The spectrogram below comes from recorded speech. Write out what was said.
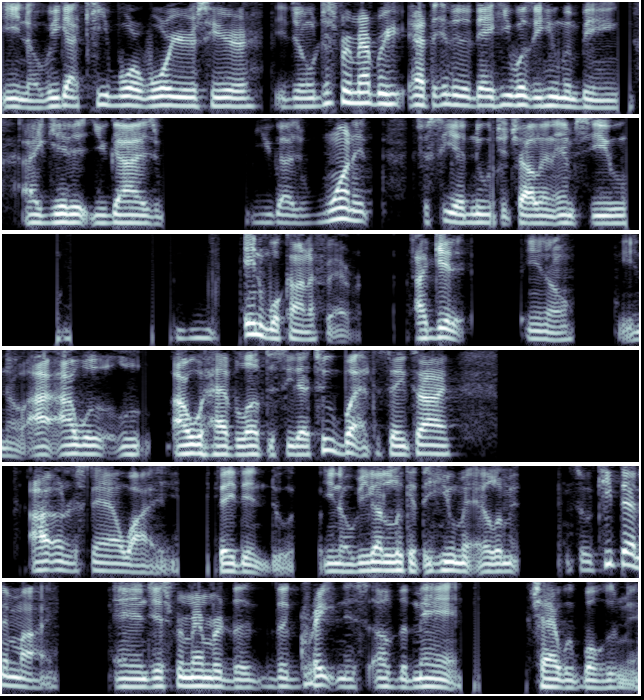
you know, we got keyboard warriors here. You know, just remember at the end of the day, he was a human being. I get it. You guys, you guys wanted to see a new T'Challa in MCU in Wakanda forever. I get it. You know, you know, I, I would, I would have loved to see that too. But at the same time, I understand why they didn't do it. You know, you got to look at the human element. So keep that in mind, and just remember the the greatness of the man, Chadwick Boseman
